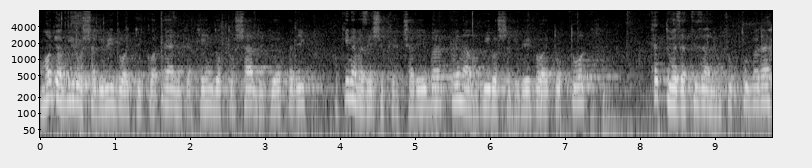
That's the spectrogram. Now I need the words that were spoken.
A Magyar Bírósági Végrehajtókar elnökeként dr. Sárdő György pedig a kinevezésükért cserébe önálló bírósági végrehajtóktól 2018. októberre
